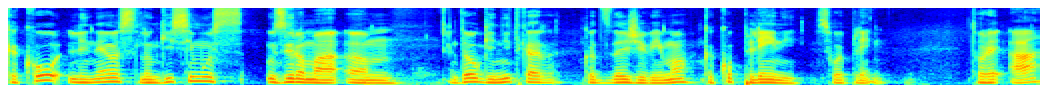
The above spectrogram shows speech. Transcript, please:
kako Lineus longissimus, oziroma um, dolgi nitkar, kot zdaj živimo, kako pleni svoj plen? Torej, A.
